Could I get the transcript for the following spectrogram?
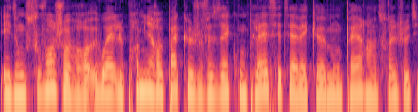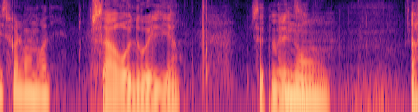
Et donc souvent, je, le premier repas que je faisais complet, c'était avec mon père, hein, soit le jeudi, soit le vendredi. Ça a renoué le lien, cette maladie Non.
